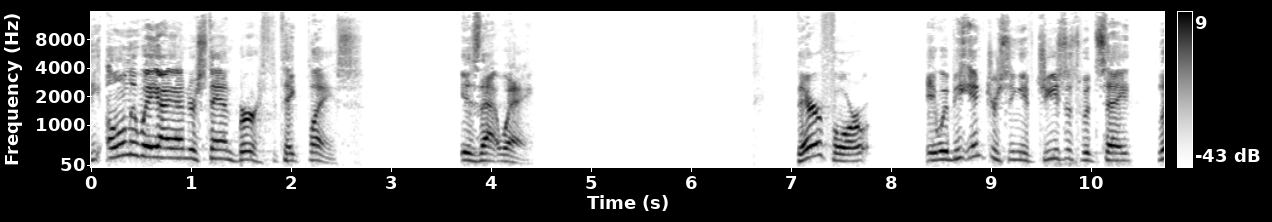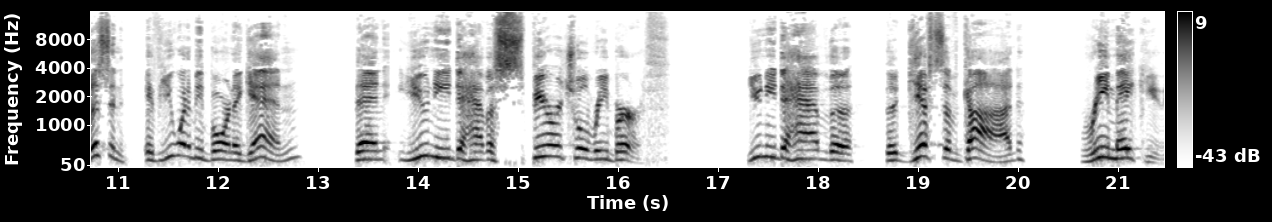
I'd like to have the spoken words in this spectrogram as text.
The only way I understand birth to take place is that way. Therefore, it would be interesting if Jesus would say, listen, if you want to be born again, then you need to have a spiritual rebirth. You need to have the, the gifts of God remake you.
